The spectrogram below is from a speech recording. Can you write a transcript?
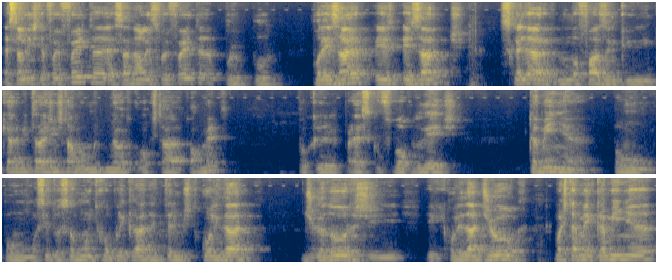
essa lista foi feita, essa análise foi feita por, por, por ex-árbitros, se calhar numa fase em que, em que, a arbitragem estava muito melhor do que está atualmente, porque parece que o futebol português caminha para, um, para uma situação muito complicada em termos de qualidade de jogadores e, e, qualidade de jogo, mas também caminha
